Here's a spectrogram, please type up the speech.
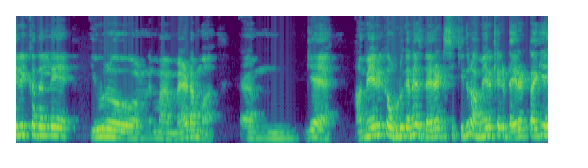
ಅಮೇರಿಕದಲ್ಲಿ ಇವರು ನಿಮ್ಮ ಮೇಡಮ್ಗೆ ಅಮೇರಿಕ ಹುಡುಗನೇ ಡೈರೆಕ್ಟ್ ಸಿಕ್ಕಿದ್ರು ಅಮೇರಿಕಾಗೆ ಡೈರೆಕ್ಟ್ ಆಗಿ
